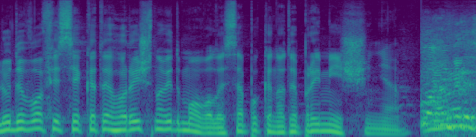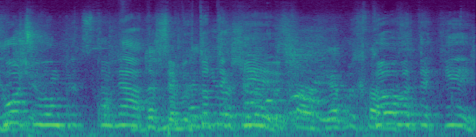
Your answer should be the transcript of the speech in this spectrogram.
Люди в офісі категорично відмовилися покинути приміщення. Я не хочу вам представлятися. Ви хто такі? Хто ви такі?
